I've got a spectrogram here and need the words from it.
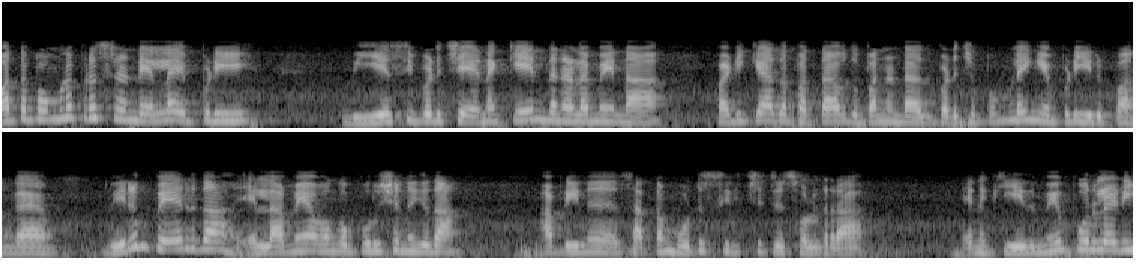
மற்ற பொம்பளை பிரசிடெண்ட் எல்லாம் எப்படி? பிஎஸ்சி படித்த எனக்கே இந்த நிலைமைனா படிக்காத பத்தாவது பன்னெண்டாவது படித்த பொம்பளைங்க எப்படி இருப்பாங்க? வெறும் பேர் தான். எல்லாமே அவங்க புருஷனுக்கு தான். அப்படின்னு சத்தம் போட்டு சிரிச்சிட்டு சொல்கிறா எனக்கு எதுவுமே புரியலடி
